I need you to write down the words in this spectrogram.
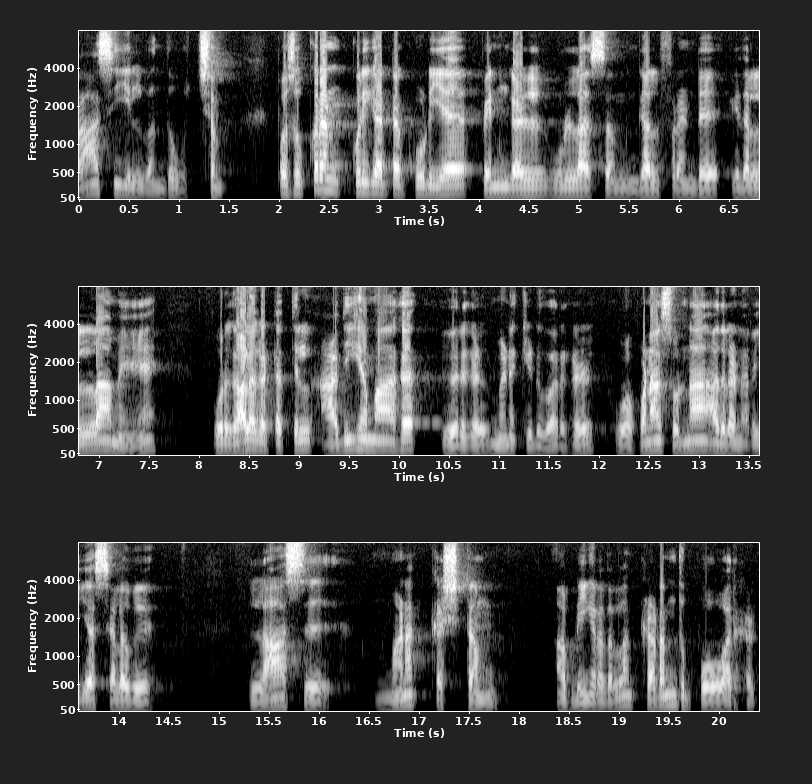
ராசியில் வந்து உச்சம். இப்போ சுக்கரன் குறிகாட்டக்கூடிய பெண்கள் உல்லாசம் கேர்ள் ஃப்ரெண்டு இதெல்லாமே ஒரு காலகட்டத்தில் அதிகமாக இவர்கள் மெனக்கிடுவார்கள். ஓப்பனாக சொன்னால் அதில் நிறைய செலவு லாஸு மனக்கஷ்டம் அப்படிங்கிறதெல்லாம் கடந்து போவார்கள்.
